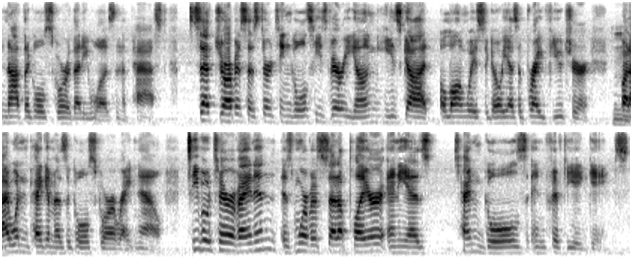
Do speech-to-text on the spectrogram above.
not the goal scorer that he was in the past. Seth Jarvis has 13 goals. He's very young. He's got a long ways to go. He has a bright future, mm. but I wouldn't peg him as a goal scorer right now. Teuvo Teravainen is more of a setup player, and he has 10 goals in 58 games.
